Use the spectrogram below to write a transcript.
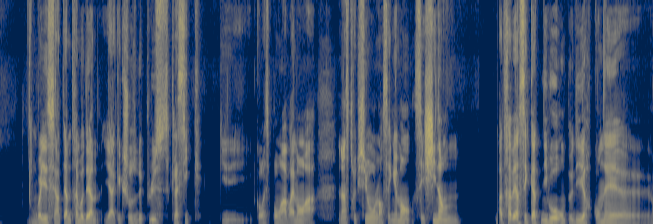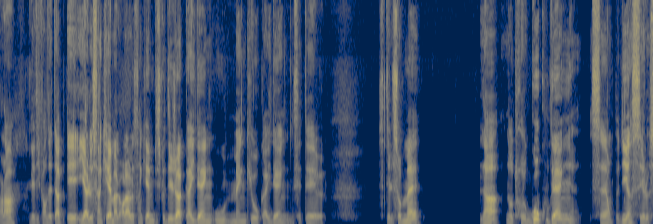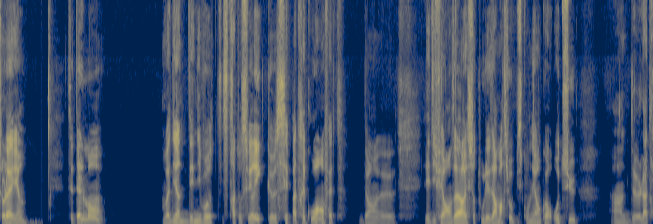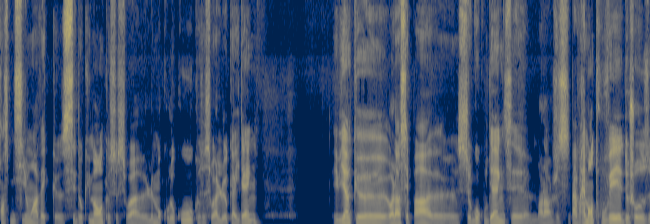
Vous voyez, c'est un terme très moderne. Il y a quelque chose de plus classique qui correspond vraiment à l'instruction, l'enseignement, c'est Shinan. À travers ces quatre niveaux, on peut dire qu'on est, euh, voilà, les différentes étapes. Et il y a le cinquième. Alors là, le cinquième, puisque déjà Kaiden ou Menkyo Kaiden, c'était euh, c'était le sommet. Là, notre Gokuden, c'est, on peut dire, c'est le soleil. Hein. C'est tellement, on va dire, des niveaux stratosphériques que c'est pas très courant en fait dans euh, les différents arts et surtout les arts martiaux, puisqu'on est encore au-dessus Hein, de la transmission avec ces documents, que ce soit le Mokuloku, que ce soit le Kaiden. Et bien que voilà, c'est pas ce Gokuden, c'est voilà, je sais pas vraiment trouvé de choses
